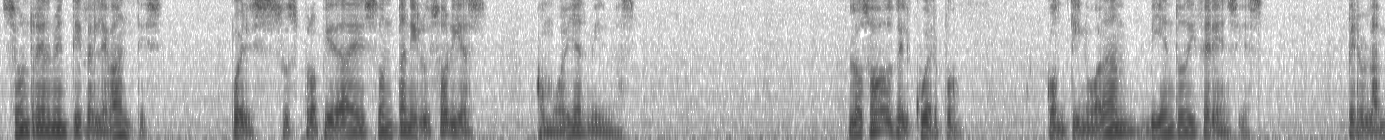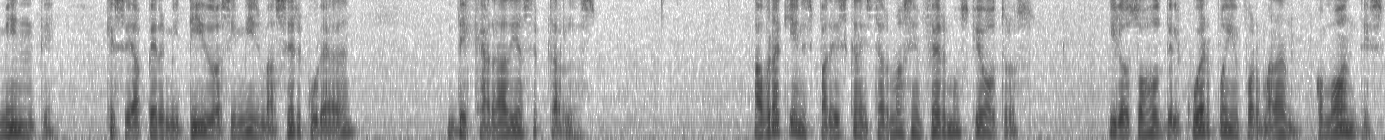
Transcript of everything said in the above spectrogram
son realmente irrelevantes, pues sus propiedades son tan ilusorias como ellas mismas. Los ojos del cuerpo continuarán viendo diferencias, pero la mente que se ha permitido a sí misma ser curada dejará de aceptarlas. Habrá quienes parezcan estar más enfermos que otros, y los ojos del cuerpo informarán, como antes,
